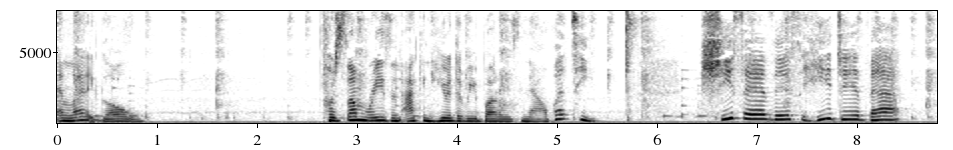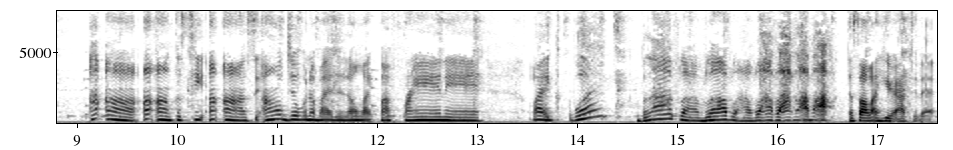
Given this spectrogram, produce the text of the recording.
and let it go. For some reason, I can hear the rebuttals now. But T, she said this, he did that. Uh-uh, uh-uh, cause see, uh-uh, see, I don't deal with nobody that don't like my friend and like what? Blah blah blah blah blah blah blah blah. That's all I hear after that.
